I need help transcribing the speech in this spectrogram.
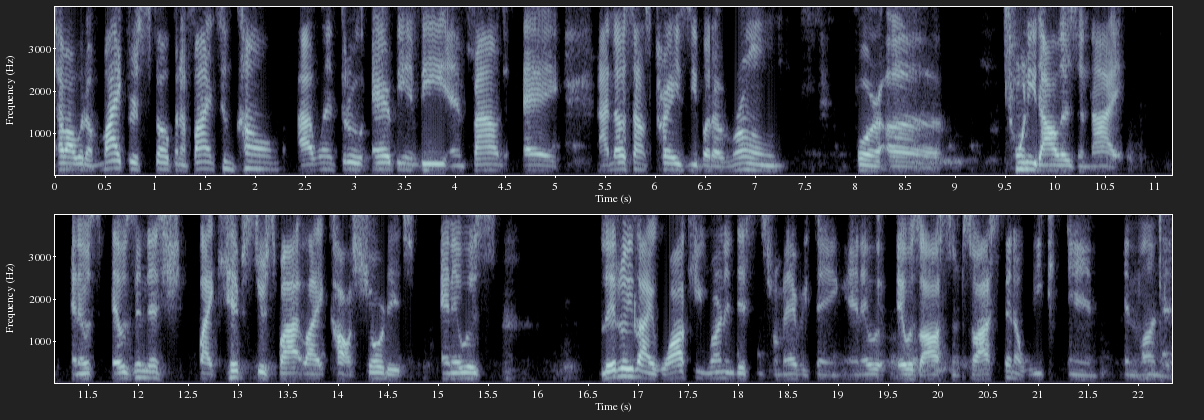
talk about with a microscope and a fine tooth comb. I went through Airbnb and found a. I know sounds crazy, but a room for uh twenty dollars a night, and it was it was in this like hipster spot like called Shoreditch and it was literally like walking running distance from everything and it, it was awesome. So i spent a week in in london.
